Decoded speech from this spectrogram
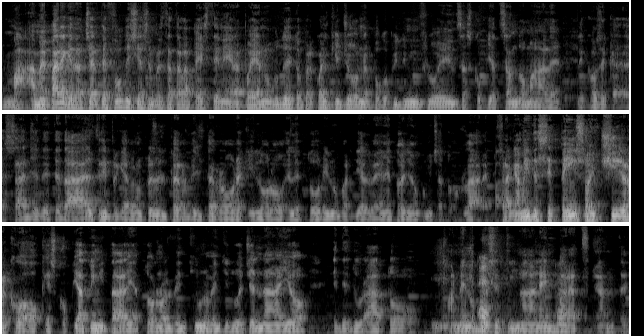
Ma a me pare che da certe fonti sia sempre stata la peste nera, poi hanno detto per qualche giorno è poco più di un'influenza, scopiazzando male le cose ca- sagge dette da altri perché avevano preso il, per- il terrore che i loro elettori in Lombardia e il Veneto e gli hanno cominciato a urlare. Francamente se penso al circo che è scoppiato in Italia attorno al 21-22 gennaio ed è durato almeno due Eh. settimane, è imbarazzante.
